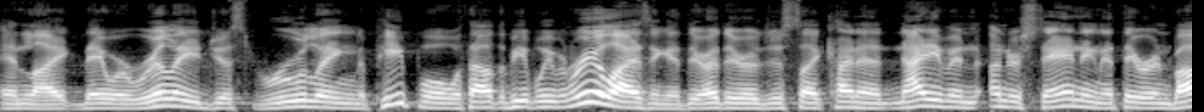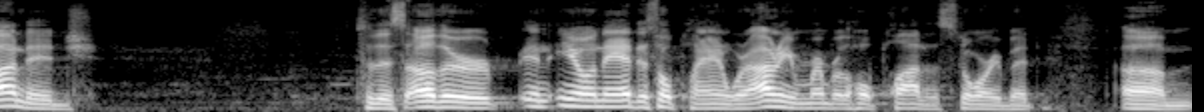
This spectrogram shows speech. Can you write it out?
And like they were really just ruling the people without the people even realizing it. They were, they were just like kind of not even understanding that they were in bondage to this other, and you know, and they had this whole plan where I don't even remember the whole plot of the story, but um,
